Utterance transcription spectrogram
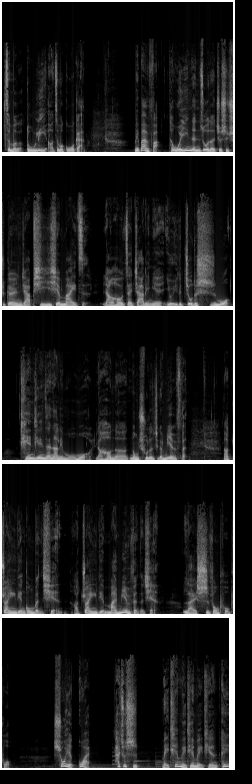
这么独立啊，这么果敢。没办法，他唯一能做的就是去跟人家批一些麦子，然后在家里面有一个旧的石磨，天天在那里磨磨，然后呢，弄出了这个面粉，然后赚一点工本钱啊，赚一点卖面粉的钱来侍奉婆婆。说也怪，他就是每天每天每天，哎，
